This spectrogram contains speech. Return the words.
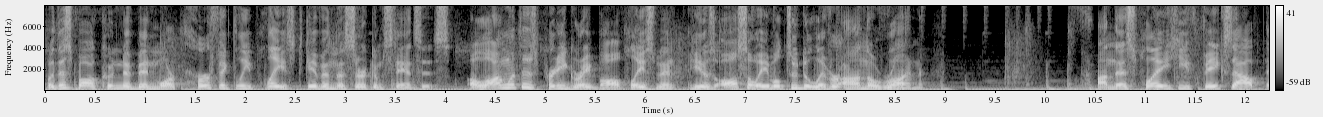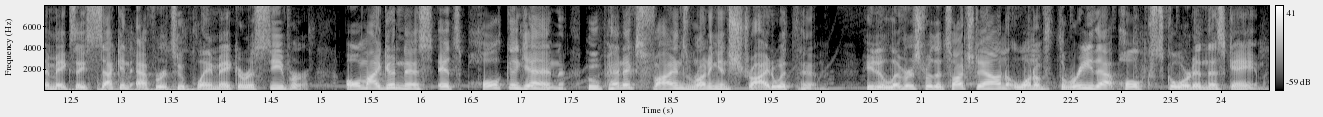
but this ball couldn't have been more perfectly placed given the circumstances. Along with his pretty great ball placement, he is also able to deliver on the run. On this play, he fakes out and makes a second effort to play make a receiver. Oh my goodness, it's Polk again, who Penix finds running in stride with him. He delivers for the touchdown, one of three that Polk scored in this game.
